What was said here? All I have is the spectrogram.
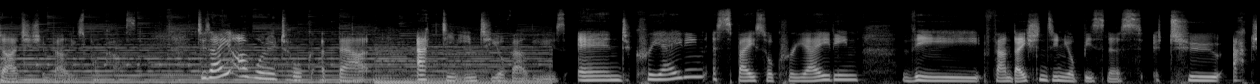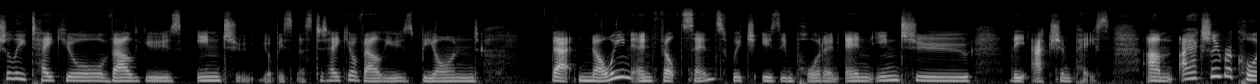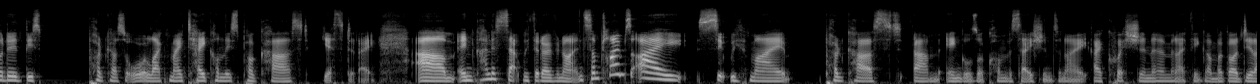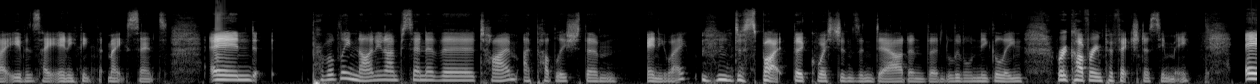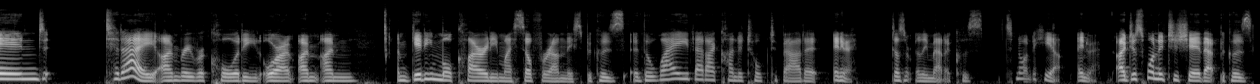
Dietitian Values Podcast. Today, I want to talk about acting into your values and creating a space or creating the foundations in your business to actually take your values into your business, to take your values beyond that knowing and felt sense, which is important, and into the action piece. Um, I actually recorded this podcast or like my take on this podcast yesterday um, and kind of sat with it overnight. And sometimes I sit with my podcast um, angles or conversations and I, I question them and I think, oh my God, did I even say anything that makes sense? And probably 99% of the time, I publish them anyway, despite the questions and doubt and the little niggling, recovering perfectionist in me. And today I'm re recording or I'm, I'm, I'm I'm getting more clarity myself around this because the way that I kind of talked about it, anyway, doesn't really matter because it's not here. Anyway, I just wanted to share that because,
